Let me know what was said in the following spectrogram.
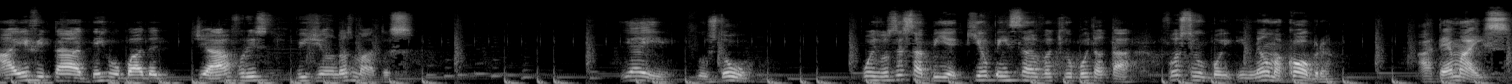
a evitar a derrubada de árvores vigiando as matas. E aí, gostou? Pois você sabia que eu pensava que o boitatá fosse um boi e não uma cobra? Até mais!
